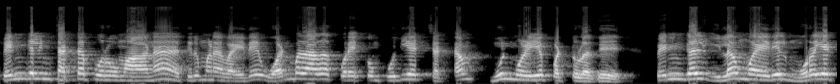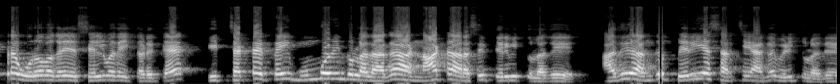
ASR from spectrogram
பெண்களின் சட்டப்பூர்வமான திருமண வயதை ஒன்பதாக குறைக்கும் புதிய சட்டம் முன்மொழியப்பட்டுள்ளது. பெண்கள் இளம் வயதில் முறையற்ற உறவுகளில் செல்வதை தடுக்க இச்சட்டத்தை முன்மொழிந்துள்ளதாக அந்நாட்டு அரசு தெரிவித்துள்ளது. அது அங்கு பெரிய சர்ச்சையாக வெடித்துள்ளது.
